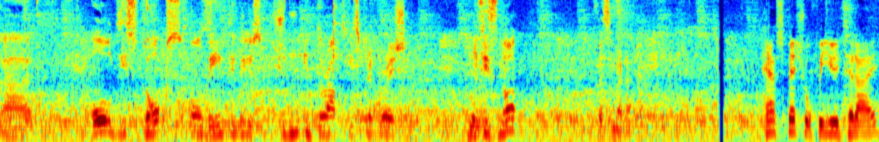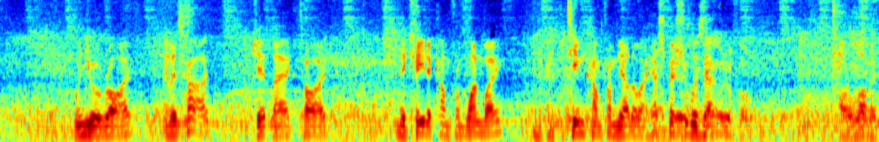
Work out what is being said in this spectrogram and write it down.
uh, all these talks, all the interviews shouldn't interrupt his preparation. If he's not, doesn't matter. How special for you today when you arrive, and it's hard, jet lag, tired. Nikita come from one way, Tim come from the other way. How oh, special was that? Beautiful. I love it.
